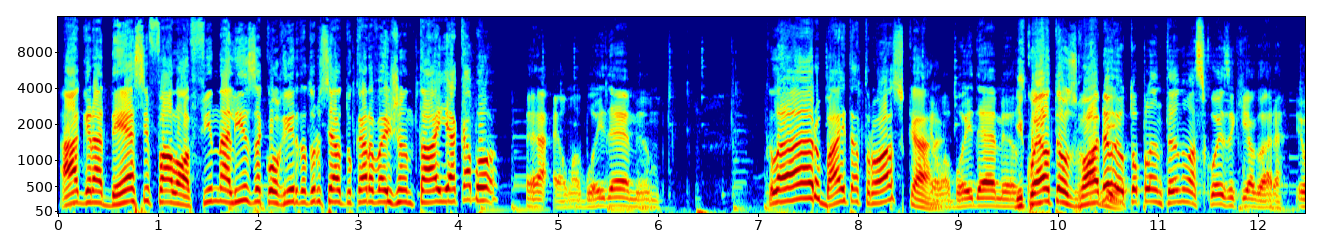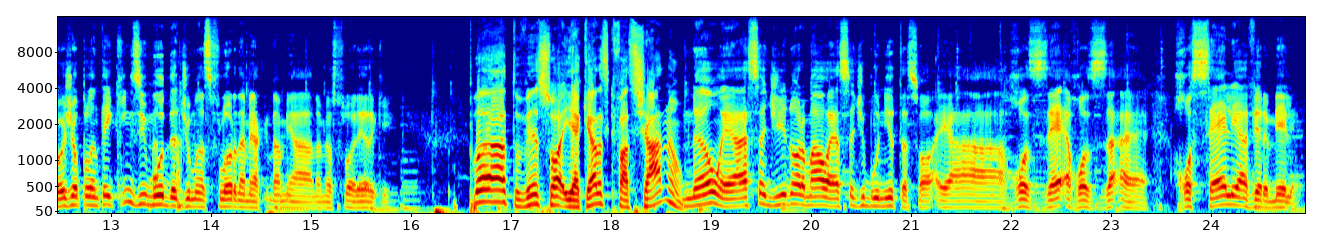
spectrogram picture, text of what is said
agradece e fala, ó, finaliza a corrida, tá tudo certo. O cara vai jantar e acabou. É, é uma boa ideia mesmo. Claro, baita troço, cara. É uma boa ideia mesmo. E qual é o teus hobbies? Não, eu tô plantando umas coisas aqui agora. Hoje eu plantei 15 mudas de umas flores na minha, na minha, na minha floreira aqui. Opa, tu vê só. E aquelas que faz chá, não? Não, é essa de normal, essa de bonita só. É a Rosé, Rosa, é, Rossélia vermelha.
